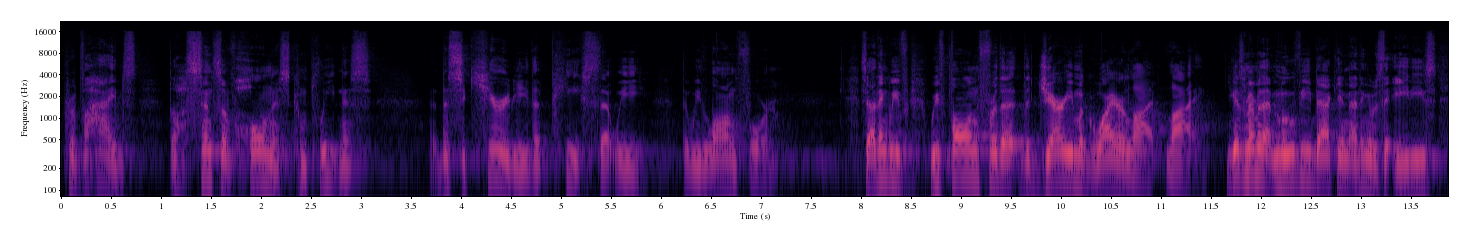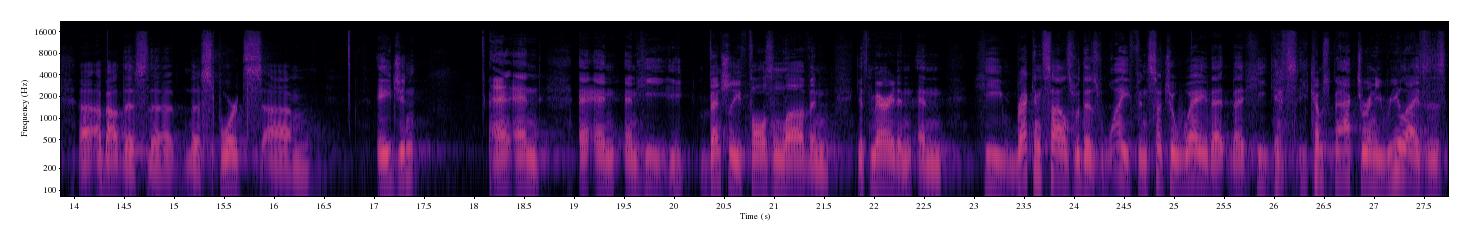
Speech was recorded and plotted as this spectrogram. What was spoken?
provides the sense of wholeness, completeness, the security, the peace that we, that we long for. See, I think we've, we've fallen for the, the Jerry Maguire lie. You guys remember that movie back in, I think it was the 80s, uh, about this, the, the sports um, agent? And, and, and, and he, he eventually falls in love and gets married, and, and he reconciles with his wife in such a way that, that he, gets, he comes back to her and he realizes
